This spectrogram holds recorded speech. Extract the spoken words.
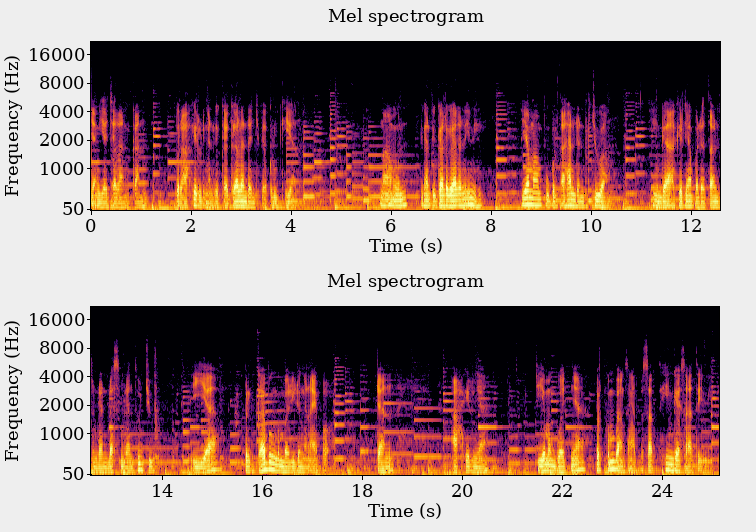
yang ia jalankan berakhir dengan kegagalan dan juga kerugian. Namun, dengan kegagalan ini, ia mampu bertahan dan berjuang. Hingga akhirnya pada tahun 1997, ia bergabung kembali dengan Apple. Dan akhirnya dia membuatnya berkembang sangat pesat hingga saat ini.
